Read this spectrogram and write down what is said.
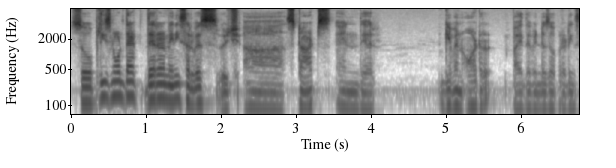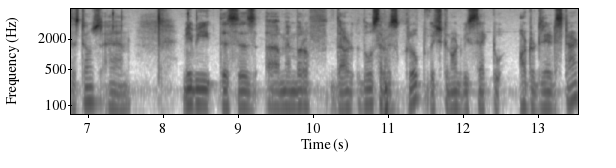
So please note that there are many service which uh, starts in their given order by the Windows operating systems and maybe this is a member of the, those service group which cannot be set to auto delayed start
